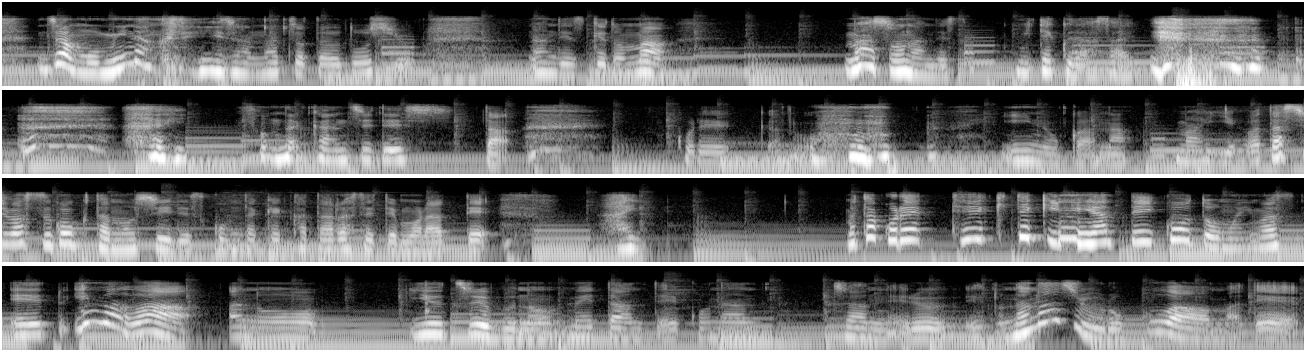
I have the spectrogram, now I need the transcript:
じゃあもう見なくていいじゃんなっちゃったらどうしようなんですけどまあまあそうなんです見てください はいそんな感じでした。これあの いいのかなまあいいや私はすごく楽しいですこんだけ語らせてもらって。はい。またこれ定期的にやっていこうと思います。えっ、ー、と今はあの YouTube の名探偵コナンチャンネル、えーと、76話まで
